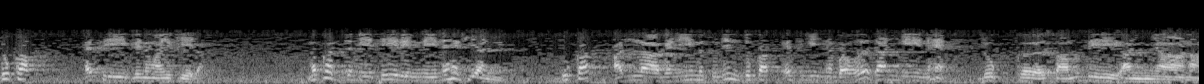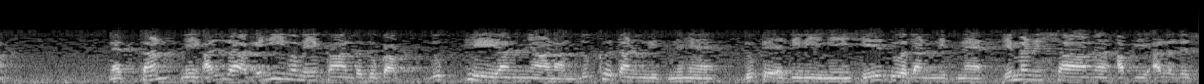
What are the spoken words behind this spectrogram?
දුකක් ඇති වෙනවයි කියලා. මොකද්ද මේ තේරෙන්නේ නැහැ කියන්නේ? දුකක් අල්ලා ගැනීම තුලින් දුකක් ඇති වෙන බව දන්නේ නැහැ. දුක්ඛ සමුදය අඥානං. නැත්තම් මේ අල්ලා ගැනීම මේකාන්ත දුකක්. දුක්ඛේ අඥානං දුක දන්නෙත් නැහැ. දුක ඇතිවීමේ හේතුව දන්නෙත් නැහැ. එම නිසාම අපි අලදස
